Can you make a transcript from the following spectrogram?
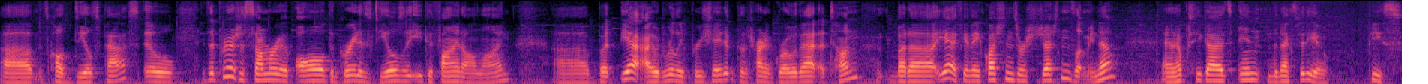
Uh, it's called Deals Pass. It'll it's a pretty much a summary of all the greatest deals that you could find online. Uh, but yeah, I would really appreciate it because I'm trying to grow that a ton. But uh, yeah, if you have any questions or suggestions, let me know. And I hope to see you guys in the next video. Peace.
